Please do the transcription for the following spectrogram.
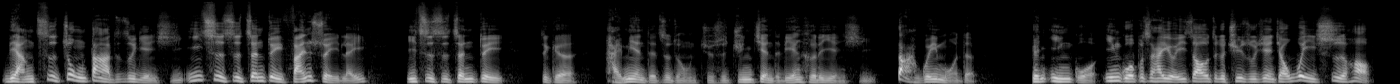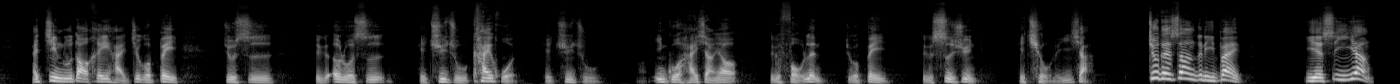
两次重大的这个演习，一次是针对反水雷，一次是针对这个海面的这种就是军舰的联合的演习，大规模的。跟英国，英国不是还有一艘这个驱逐舰叫卫士号，还进入到黑海，结果被就是这个俄罗斯给驱逐，开火给驱逐啊！英国还想要这个否认，结果被这个视讯给糗了一下。就在上个礼拜也是一样，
